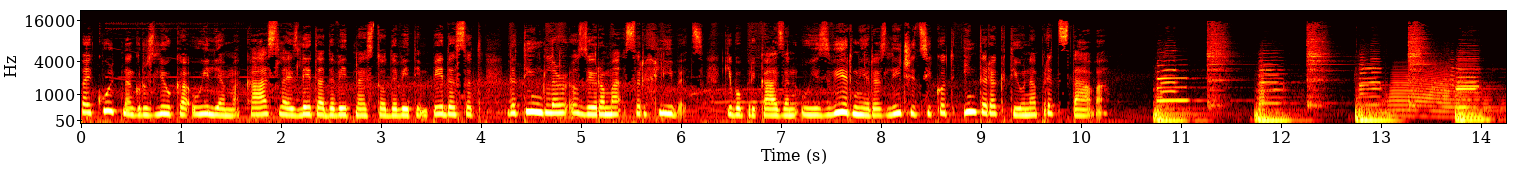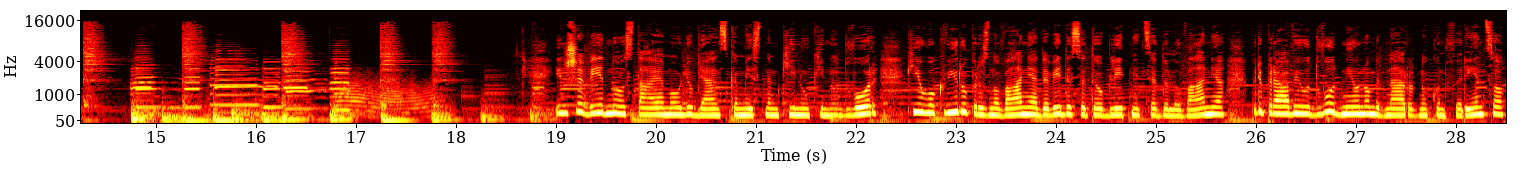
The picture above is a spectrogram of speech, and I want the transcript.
pa je kultna grozljivka Williama Kasla iz leta 1959, The Tingler oziroma Srhljivec, ki bo prikazan v izvirni različici kot interaktivna predstava. In še vedno ostajamo v Ljubljanskem mestnem kinu Kinodvor, ki je v okviru praznovanja 90. obletnice delovanja pripravil dvodnevno mednarodno konferenco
